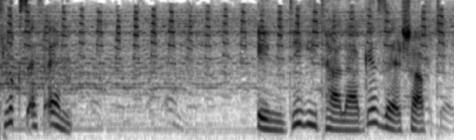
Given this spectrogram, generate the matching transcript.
Flux FM in digitaler Gesellschaft.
